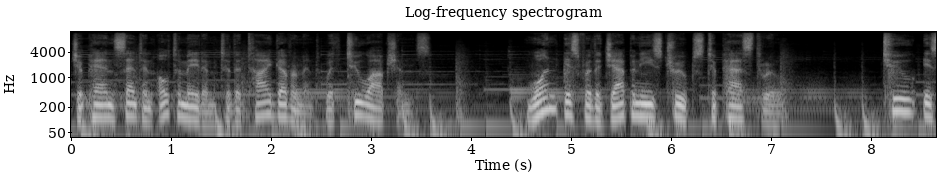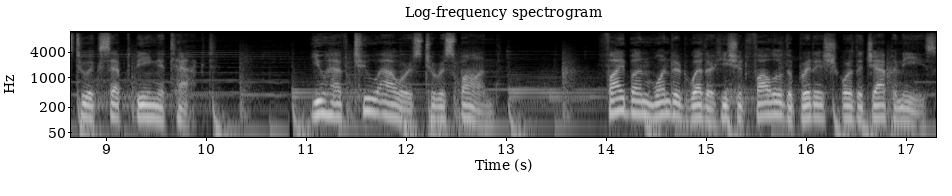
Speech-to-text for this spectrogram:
Japan sent an ultimatum to the Thai government with two options. One is for the Japanese troops to pass through. Two is to accept being attacked. You have two hours to respond. Phi Bun wondered whether he should follow the British or the Japanese,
